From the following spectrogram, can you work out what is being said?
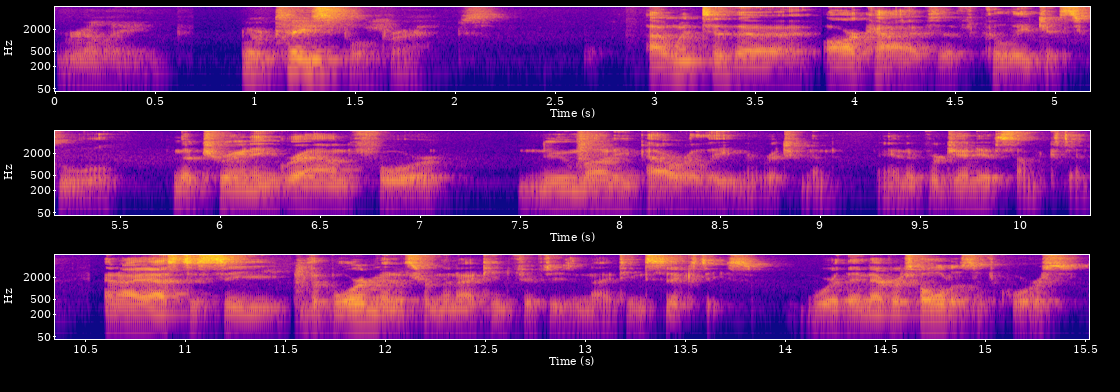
Really. More tasteful, perhaps. I went to the archives of collegiate school, the training ground for new money power elite in Richmond and in Virginia to some extent. And I asked to see the board minutes from the 1950s and 1960s, where they never told us, of course,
